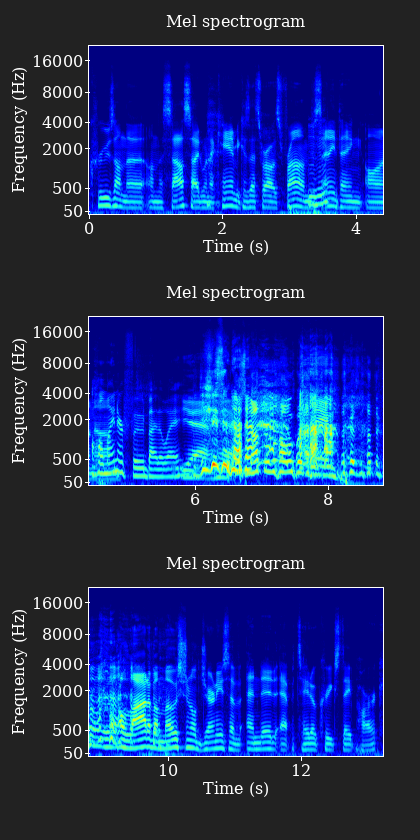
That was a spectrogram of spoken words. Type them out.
cruise on the on the south side when I can because that's where I was from. Just anything on. All mine um, are food, by the way. Yeah, Did you just yeah. There's nothing wrong with I that. mean, There's nothing wrong with that. a lot of emotional journeys have ended at Potato Creek State Park.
